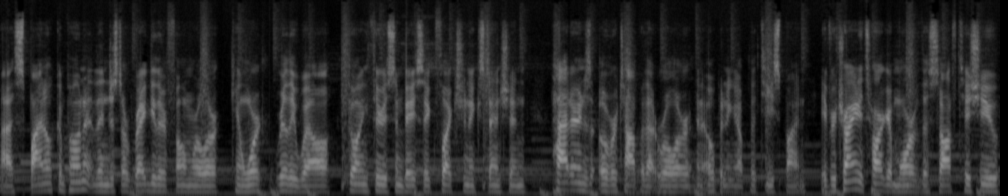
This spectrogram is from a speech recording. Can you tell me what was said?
uh, spinal component, then just a regular foam roller can work really well, going through some basic flexion extension patterns over top of that roller and opening up the T-spine. If you're trying to target more of the soft tissue,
